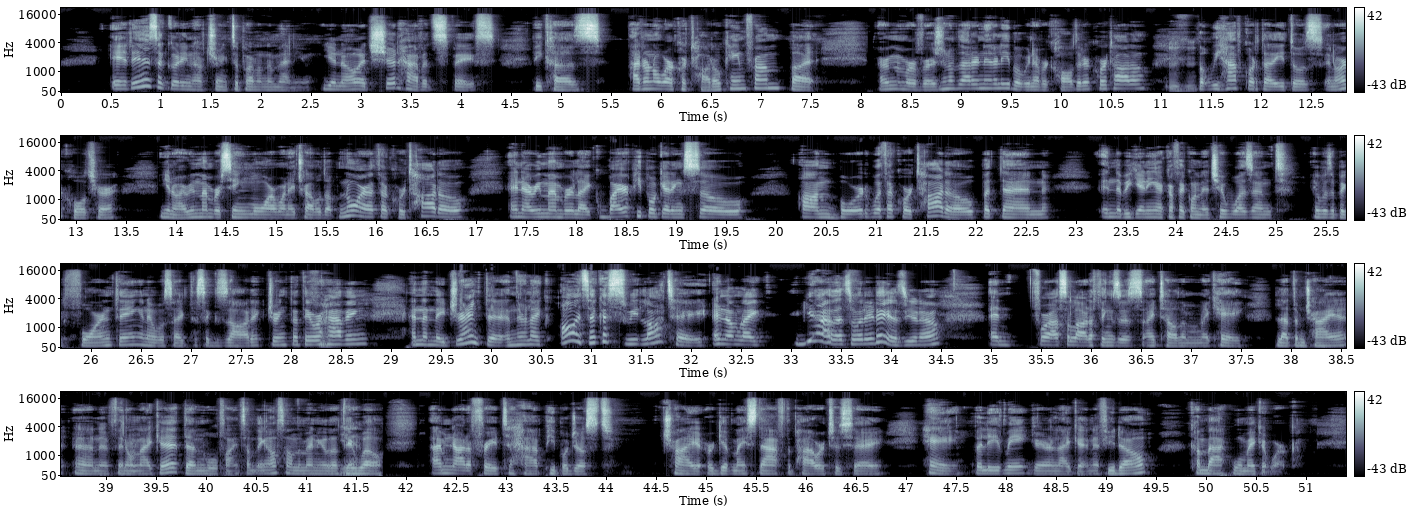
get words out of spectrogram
it is a good enough drink to put on the menu. You know, it should have its space because I don't know where cortado came from, but I remember a version of that in Italy, but we never called it a cortado. Mm-hmm. But we have cortaditos in our culture. You know, I remember seeing more when I traveled up north, a cortado, and I remember like, why are people getting so on board with a cortado? But then in the beginning, a cafe con leche wasn't. It was a big foreign thing, and it was like this exotic drink that they were hmm. having. And then they drank it, and they're like, "Oh, it's like a sweet latte." And I'm like, "Yeah, that's what it is," you know. And for us, a lot of things is I tell them like, "Hey, let them try it, and if they don't like it, then we'll find something else on the menu that they will." I'm not afraid to have people just try it or give my staff the power to say, "Hey, believe me, you're gonna like it, and if you don't, come back, we'll make it work."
